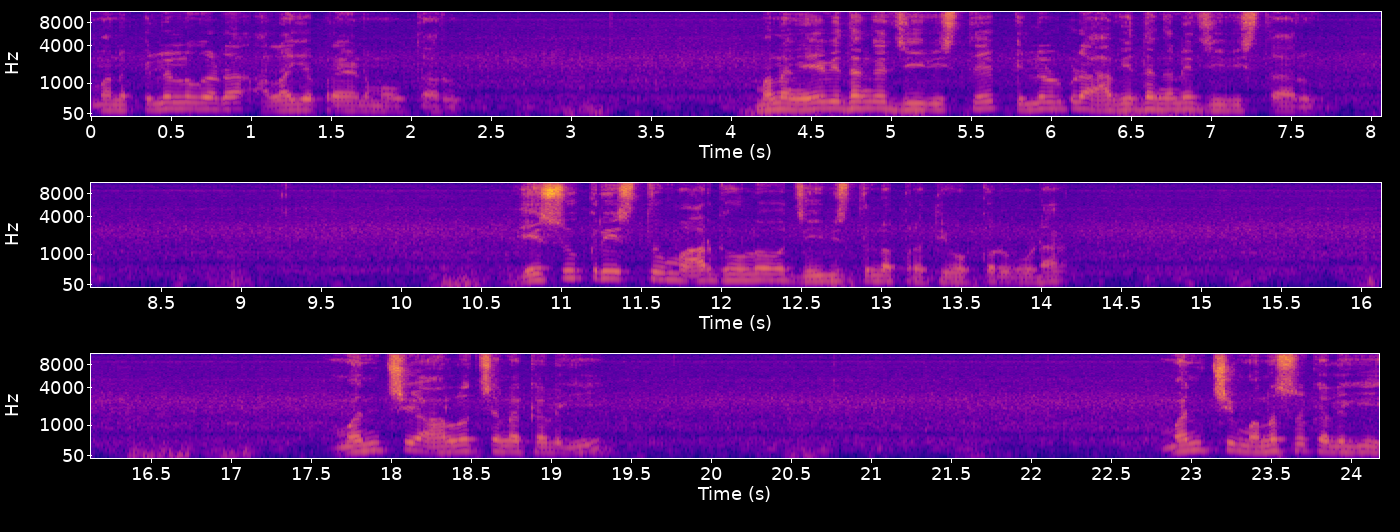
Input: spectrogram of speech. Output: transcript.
మన పిల్లలు కూడా అలాగే ప్రయాణం అవుతారు మనం ఏ విధంగా జీవిస్తే పిల్లలు కూడా ఆ విధంగానే జీవిస్తారు. యేసుక్రీస్తు మార్గంలో జీవిస్తున్న ప్రతి ఒక్కరు కూడా మంచి ఆలోచన కలిగి మంచి మనసు కలిగి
